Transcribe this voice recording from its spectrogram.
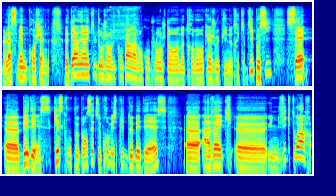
la semaine prochaine. dernière équipe dont j'ai envie qu'on parle avant qu'on plonge dans notre moment cajou et puis notre équipe type aussi, c'est BDS. Qu'est-ce qu'on peut penser de ce premier split de BDS avec une victoire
